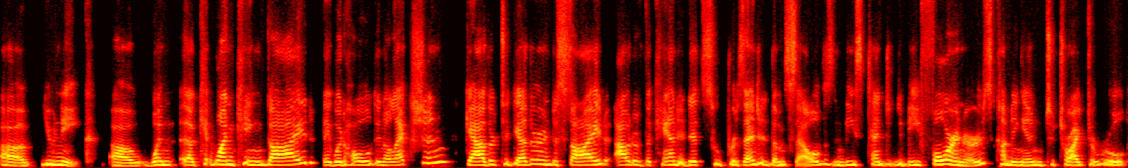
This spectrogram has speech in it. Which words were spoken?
uh, unique. Uh, when uh, one king died, they would hold an election, gather together, and decide out of the candidates who presented themselves, and these tended to be foreigners coming in to try to rule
